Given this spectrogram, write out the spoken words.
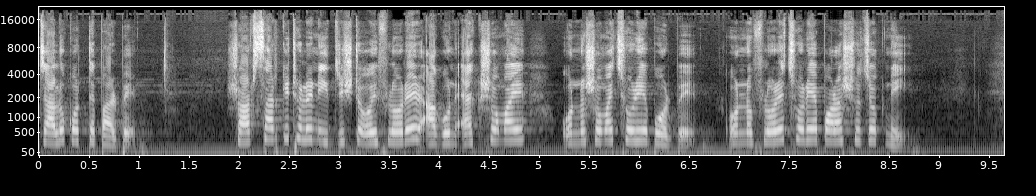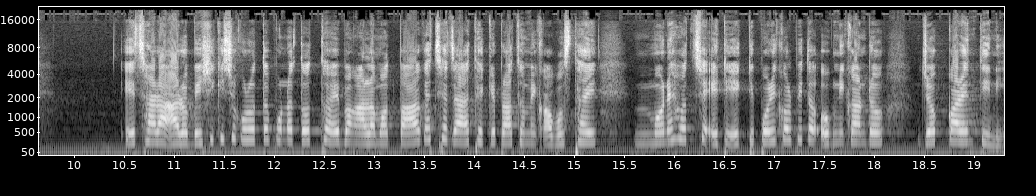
চালু করতে পারবে। শর্ট সার্কিট হলে নির্দিষ্ট ওই ফ্লোরের আগুন এক সময় অন্য সময় ছড়িয়ে পড়বে। অন্য ফ্লোরে ছড়িয়ে পড়ার সুযোগ নেই। এছাড়া আরও বেশি কিছু গুরুত্বপূর্ণ তথ্য এবং আলামত পাওয়া গেছে যা থেকে প্রাথমিক অবস্থায় মনে হচ্ছে এটি একটি পরিকল্পিত অগ্নিকাণ্ড যোগ করেন তিনি।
